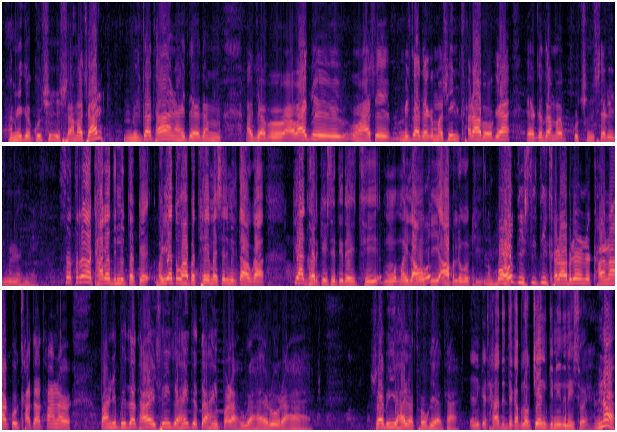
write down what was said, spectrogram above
हमने के कुछ समाचार मिलता था नहीं तो एकदम जब आवाज़ में वहाँ से मिलता था कि मशीन खराब हो गया एकदम अब कुछ शरीर में नहीं है। सत्रह अठारह दिनों तक के भैया तो वहाँ पे थे मैसेज मिलता होगा। क्या घर की स्थिति रही थी? महिलाओं की आप लोगों की? बहुत स्थिति खराब रहे। खाना कोई खाता था ना पानी पीता था ऐसे ही जहीं के तहीं पड़ा हुआ है रो रहा है। सब ही हालत हो गया था। यानी कि अठारह दिन तक आप लोग चैन की नींद नहीं सोए। ना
